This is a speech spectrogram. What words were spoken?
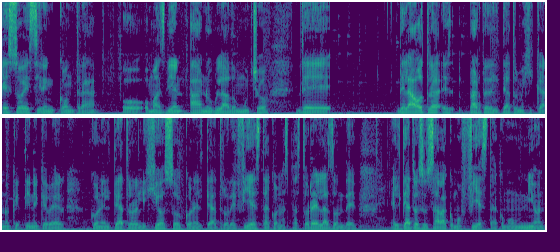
eso es ir en contra, o, más bien ha nublado mucho de, de la otra parte del teatro mexicano que tiene que ver con el teatro religioso, con el teatro de fiesta, con las pastorelas, donde el teatro se usaba como fiesta, como unión.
